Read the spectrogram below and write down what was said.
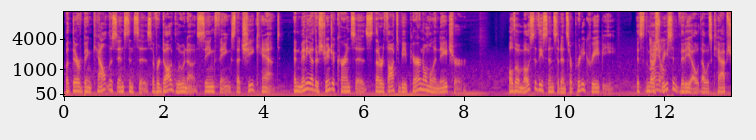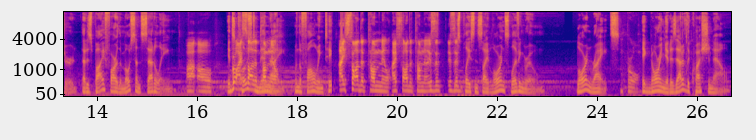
but there have been countless instances of her dog Luna seeing things that she can't, and many other strange occurrences that are thought to be paranormal in nature. Although most of these incidents are pretty creepy, it's the most recent video that was captured that is by far the most unsettling. Uh oh, It's bro! I saw to the midnight thumbnail. when the following takes I saw the thumbnail. I saw the thumbnail. Is it? Is it? place inside Lauren's living room. Lauren writes, Bro, Ignoring it is out of the question now.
